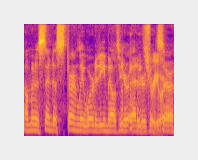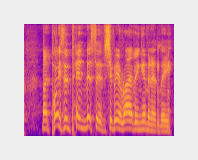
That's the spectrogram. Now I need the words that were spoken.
I'm going to send a sternly worded email to your editor, Sure good you are. sir. My poison pen missive should be arriving imminently.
